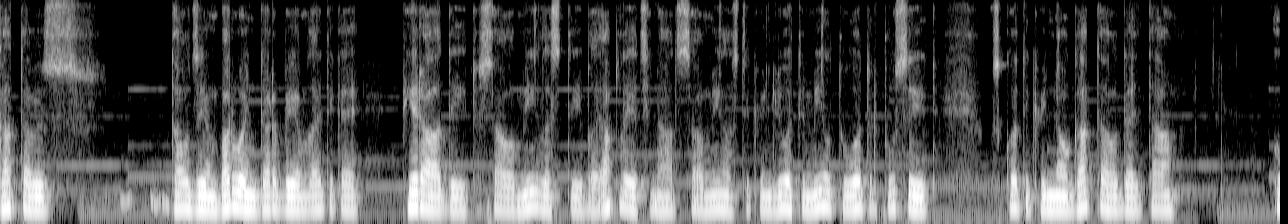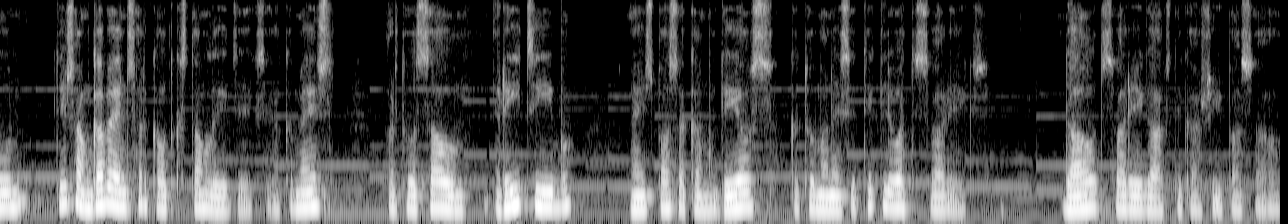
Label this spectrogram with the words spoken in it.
gatavi uz daudziem varoņu darbiem, lai tikai pierādītu savu mīlestību, lai apliecinātu savu mīlestību, cik viņi ļoti mīl to otru pusīti, uz ko tik viņi nav gatavi dēļ tā. Un tiešām gavēnis ar kaut kas tam līdzīgs. Ja, ka mēs ar to savu rīcību mēs pasakām Dievs, ka tu man esi tik ļoti svarīgs. Daudz svarīgāks nekā šī pasaule.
